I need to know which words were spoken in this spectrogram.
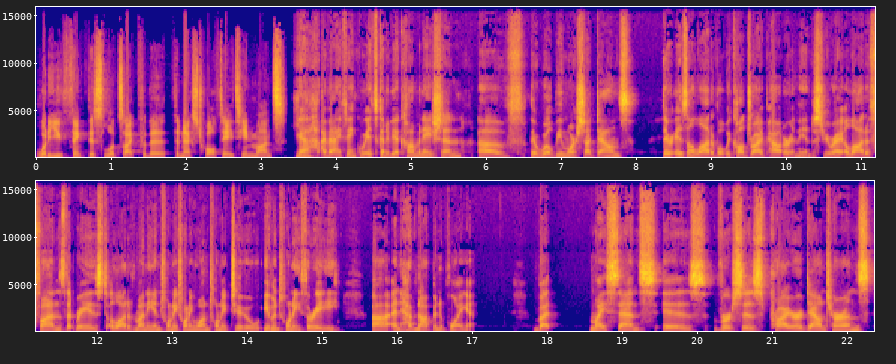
What do you think this looks like for the, the next 12 to 18 months? Yeah, I mean, I think it's going to be a combination of there will be more shutdowns. There is a lot of what we call dry powder in the industry, right? A lot of funds that raised a lot of money in 2021, 22, even 23, uh, and have not been deploying it. But my sense is versus prior downturns,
